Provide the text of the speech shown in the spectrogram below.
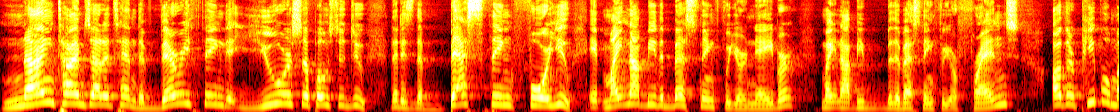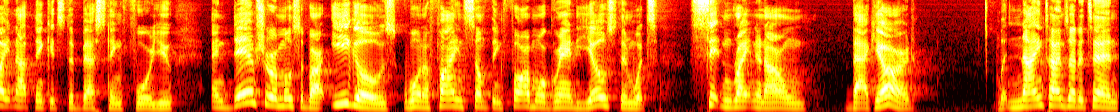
Nine times out of 10, the very thing that you are supposed to do that is the best thing for you. It might not be the best thing for your neighbor, might not be the best thing for your friends. Other people might not think it's the best thing for you. And damn sure most of our egos want to find something far more grandiose than what's sitting right in our own backyard. But nine times out of 10,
